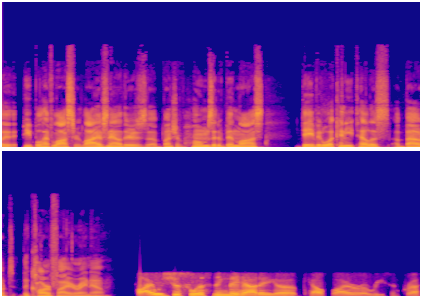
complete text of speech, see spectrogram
It, people have lost their lives now. There's a bunch of homes that have been lost. David, what can you tell us about the Carr fire right now? I was just listening. They had a uh, Cal Fire a recent press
